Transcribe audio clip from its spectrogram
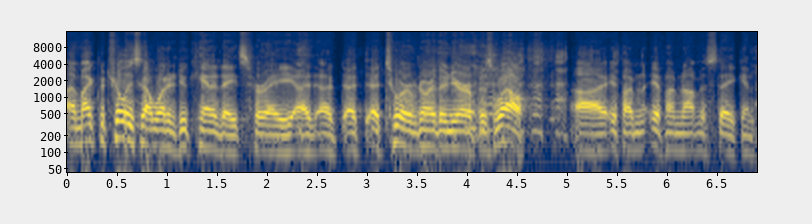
uh, Mike Petrilli's got one or two candidates for a a, a, a tour of northern Europe as well, if I'm if I'm not mistaken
